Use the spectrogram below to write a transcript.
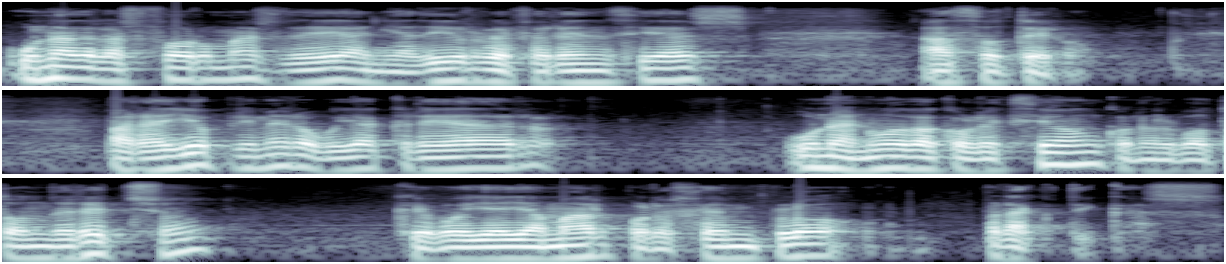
una de las formas de añadir referencias a Zotero. Para ello primero voy a crear una nueva colección con el botón derecho que voy a llamar, por ejemplo, prácticas.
